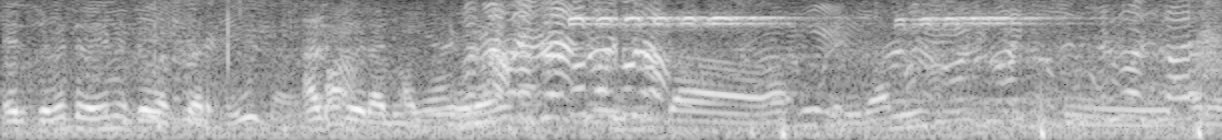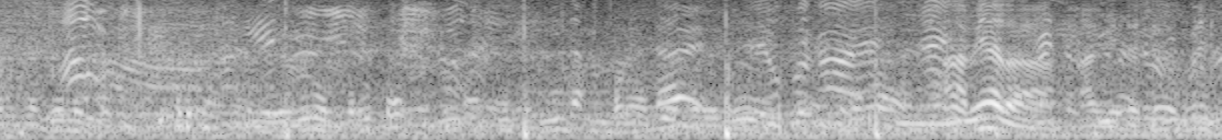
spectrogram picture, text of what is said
el semestre que viene tengo que hacer alto de la línea. Ah, mierda, habitación de preso.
